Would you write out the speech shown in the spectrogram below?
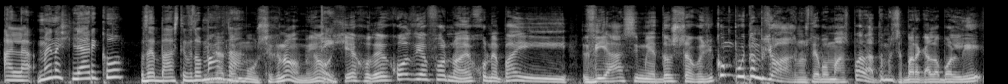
Αλλά με ένα χιλιάρικο δεν πας τη Μιράντα βδομάδα. μου, συγγνώμη, όχι. Έχω, εγώ διαφωνώ. Έχουν πάει διάσημοι εντός εισαγωγικών που ήταν πιο άγνωστοι από εμάς. Παράτα με, σε παρακαλώ πολύ.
